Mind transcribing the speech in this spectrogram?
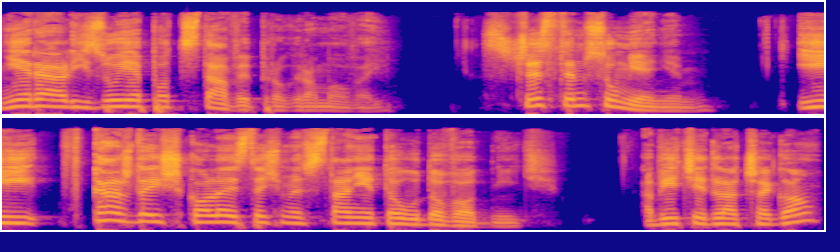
nie realizuje podstawy programowej. Z czystym sumieniem. I w każdej szkole jesteśmy w stanie to udowodnić. A wiecie dlaczego?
